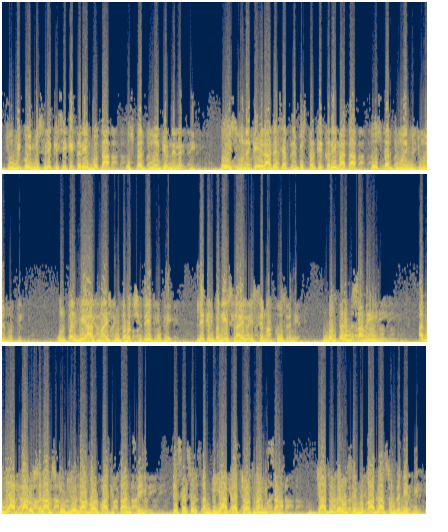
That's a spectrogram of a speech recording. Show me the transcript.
جو ہی کوئی مصری کسی کے قریب ہوتا، اس پر جوئیں گرنے لگتی۔ کوئی سونے کے ارادے سے اپنے بستر کے قریب آتا، تو اس پر جوئیں ہی جوئیں ہوتی۔ ان پر یہ آزمائش بھی بہت شدید ہو گئی۔ لیکن بنی اسرائیل اس سے محفوظ رہے۔ محترم سامعین، ابھی آپ دارالسلام اسٹوڈیو لاہور، پاکستان سے قصص الانبیاء کا چودواں حصہ جادوگروں سے مقابلہ سن رہے تھے۔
